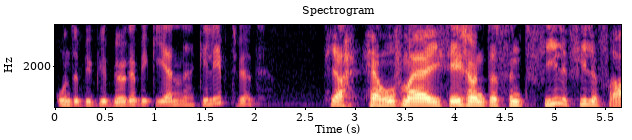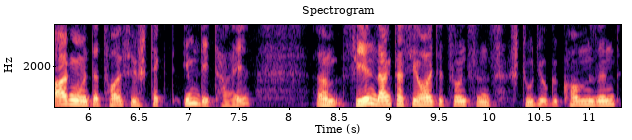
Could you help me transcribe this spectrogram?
unser Bürgerbegehren gelebt wird. Ja, Herr Hofmeier, ich sehe schon, das sind viele, viele Fragen und der Teufel steckt im Detail. Ähm, vielen Dank, dass Sie heute zu uns ins Studio gekommen sind.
